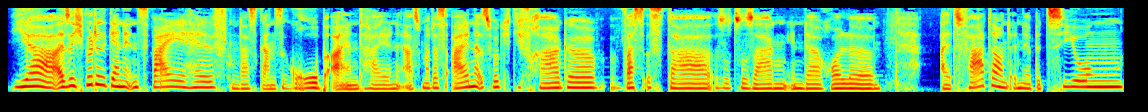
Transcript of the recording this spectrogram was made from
Ja, also ich würde gerne in zwei Hälften das Ganze grob einteilen. Erstmal das eine ist wirklich die Frage, was ist da sozusagen in der Rolle als Vater und in der Beziehung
